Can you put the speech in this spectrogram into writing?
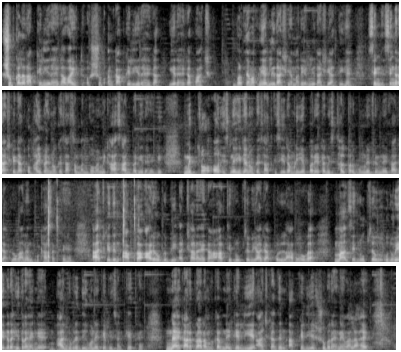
शुभ कलर आपके लिए रहेगा व्हाइट और शुभ अंक आपके लिए रहेगा ये रहेगा पाँच। बढ़ते हम अपनी अगली राशि। हमारी अगली राशि आती है सिंह। सिंह राशि के जात को भाई बहनों के साथ संबंधों में मिठास आज बनी रहेगी। मित्रों और स्नेही जनों के साथ किसी रमणीय पर्यटन स्थल पर घूमने फिरने का आज आप लोग आनंद उठा सकते हैं। आज के दिन आपका आरोग्य भी अच्छा रहेगा, आर्थिक रूप से भी आज आपको लाभ होगा। मानसिक रूप से उद्वेग रहित रहेंगे, भाग्य वृद्धि होने के भी संकेत हैं। नए कार्य प्रारंभ करने के लिए आज का दिन आपके लिए शुभ रहने वाला है।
